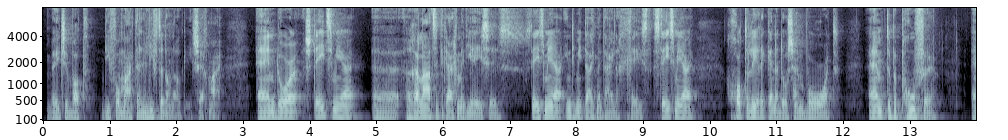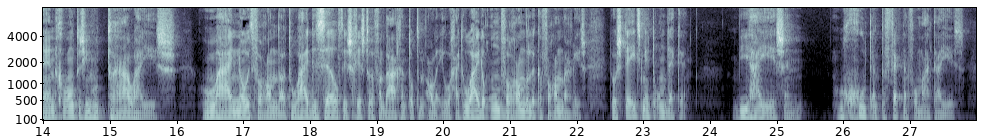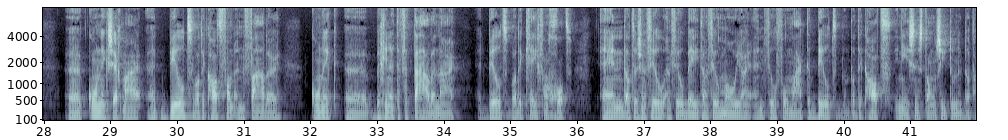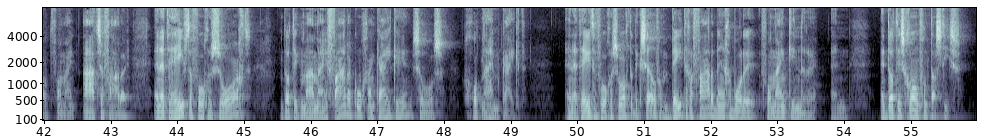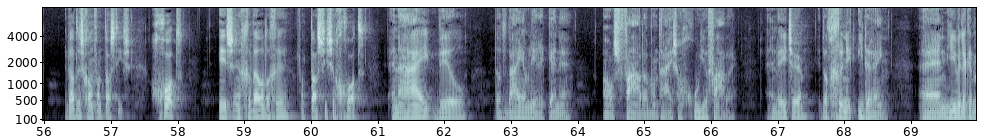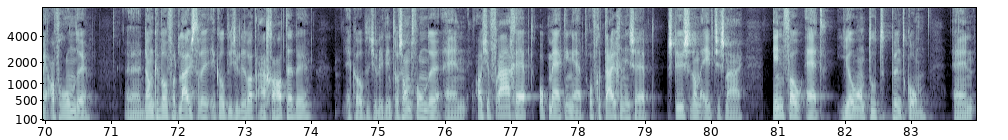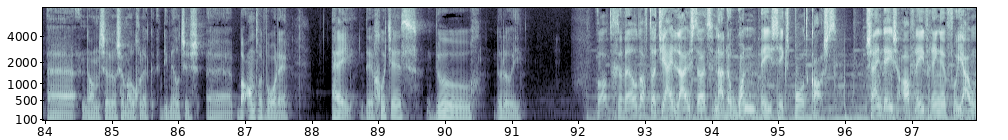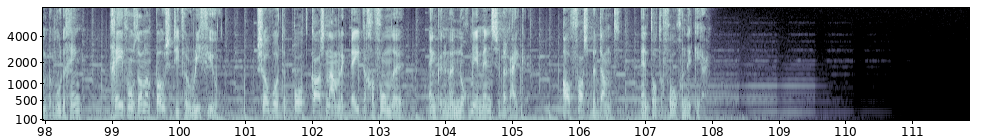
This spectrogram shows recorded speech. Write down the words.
weet je wat die volmaakte liefde dan ook is, zeg maar. En door steeds meer uh, een relatie te krijgen met Jezus, steeds meer intimiteit met de Heilige Geest, steeds meer God te leren kennen door zijn woord, hem te beproeven en gewoon te zien hoe trouw hij is. Hoe hij nooit verandert. Hoe hij dezelfde is gisteren, vandaag en tot in alle eeuwigheid. Hoe hij de onveranderlijke verander is. Door steeds meer te ontdekken wie hij is en hoe goed en perfect en volmaakt hij is, uh, kon ik zeg maar het beeld wat ik had van een vader, kon ik uh, beginnen te vertalen naar het beeld wat ik kreeg van God. En dat is een veel, een veel beter en veel mooier en veel volmaakter beeld dan dat ik had in eerste instantie toen ik dat had van mijn aardse vader. En het heeft ervoor gezorgd dat ik naar mijn vader kon gaan kijken zoals God naar hem kijkt. En het heeft ervoor gezorgd dat ik zelf een betere vader ben geworden voor mijn kinderen. En en dat is gewoon fantastisch. Dat is gewoon fantastisch. God is een geweldige, fantastische God. En hij wil dat wij hem leren kennen als vader, want hij is een goede vader. En weet je, dat gun ik iedereen. En hier wil ik het mee afronden. Uh, dank u wel voor het luisteren. Ik hoop dat jullie er wat aan gehad hebben. Ik hoop dat jullie het interessant vonden. En als je vragen hebt, opmerkingen hebt of getuigenissen hebt, stuur ze dan eventjes naar info@johantoet.com. En uh, dan zullen zo mogelijk die mailtjes uh, beantwoord worden. Hey, de groetjes. Doeg. Doei doei. Wat geweldig dat jij luistert naar de One Basics podcast. Zijn deze afleveringen voor jou een bemoediging? Geef ons dan een positieve review. Zo wordt de podcast namelijk beter gevonden en kunnen we nog meer mensen bereiken. Alvast bedankt en tot de volgende keer.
